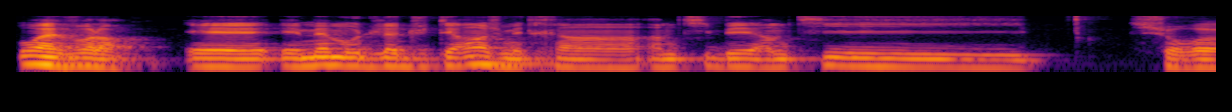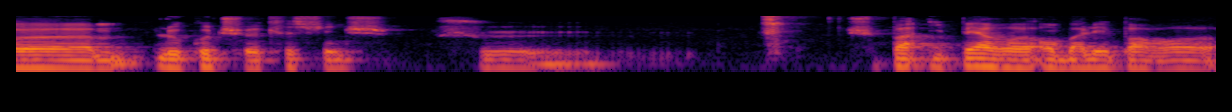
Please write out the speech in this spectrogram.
Ouais, voilà. Et, même au-delà du terrain, je mettrai un, petit, B, un petit sur euh, le coach Chris Finch. Je ne suis pas hyper euh, emballé par,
